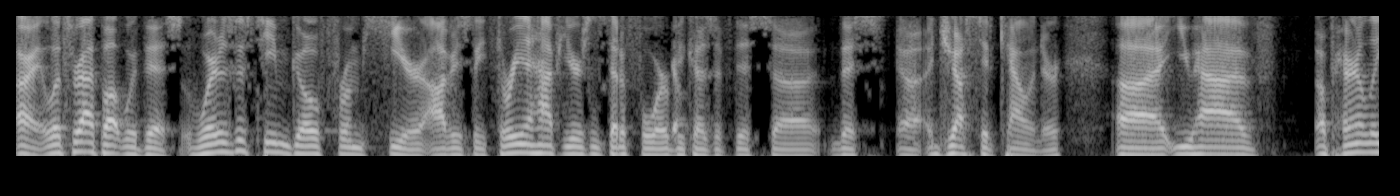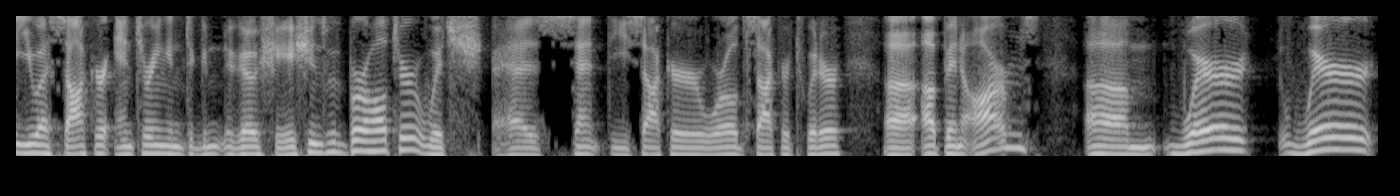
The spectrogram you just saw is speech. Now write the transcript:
All right, let's wrap up with this. Where does this team go from here? Obviously, three and a half years instead of four yep. because of this uh, this uh, adjusted calendar. Uh, you have apparently U.S. Soccer entering into negotiations with Berhalter, which has sent the soccer world, soccer Twitter, uh, up in arms. Um, where where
